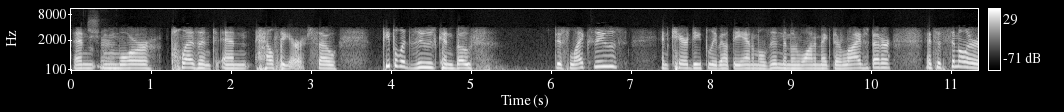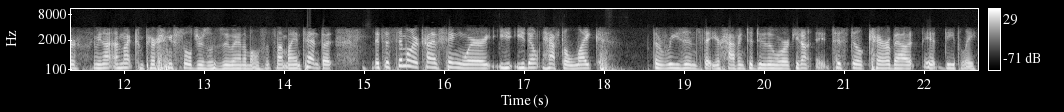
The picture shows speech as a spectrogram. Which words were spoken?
and sure. more pleasant and healthier. So people at zoos can both dislike zoos and care deeply about the animals in them and want to make their lives better. It's a similar, I mean, I'm not comparing soldiers with zoo animals, it's not my intent, but it's a similar kind of thing where you, you don't have to like the reasons that you're having to do the work. You don't to still care about it deeply.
